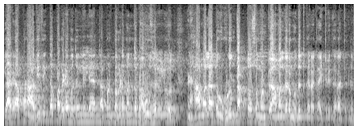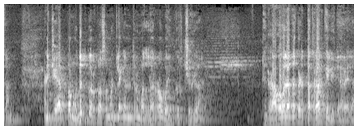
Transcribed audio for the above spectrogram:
की अरे आपण आधीच एकदा पगड्या बदललेल्या आहेत आपण पगडबंद भाऊ झालेलो आहोत आणि हा मला तो उघडून टाकतो असं म्हणतोय आम्हाला जरा मदत करा काहीतरी करा तिकडे सांग. आणि जयाप्पा मदत करतो असं म्हटल्यानंतर मल्हारराव भयंकर चिडला. त्याने राघवदादाकडे तक्रार केली त्यावेळेला.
